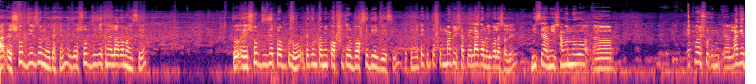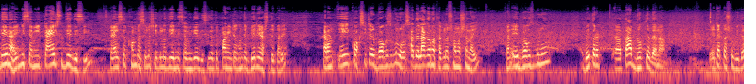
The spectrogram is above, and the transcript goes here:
আর সবজির জন্য দেখেন, এই যে সবজি যেখানে লাগানো হয়েছে তো এই সবজি যে টবগুলো এটা কিন্তু আমি ককশিটের বক্সে দিয়ে দিয়েছি। দেখেন, এটা কিন্তু আপনার মাটির সাথে লাগানোই বলা চলে। নিচে আমি সামান্য একেবারে লাগিয়ে দিয়ে নাই, নিচে আমি টাইলস দিয়ে দিছি। টাইলসের খণ্ড ছিল, সেগুলো দিয়ে নিচে আমি দিয়ে দিছি যাতে পানিটা ওখান থেকে বেরিয়ে আসতে পারে। কারণ এই ককশিটের বক্সগুলো ছাদে লাগানো থাকলেও সমস্যা নাই, কারণ এই বক্সগুলো ভিতরে তাপ ঢুকতে দেয় না। এটা একটা সুবিধা।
